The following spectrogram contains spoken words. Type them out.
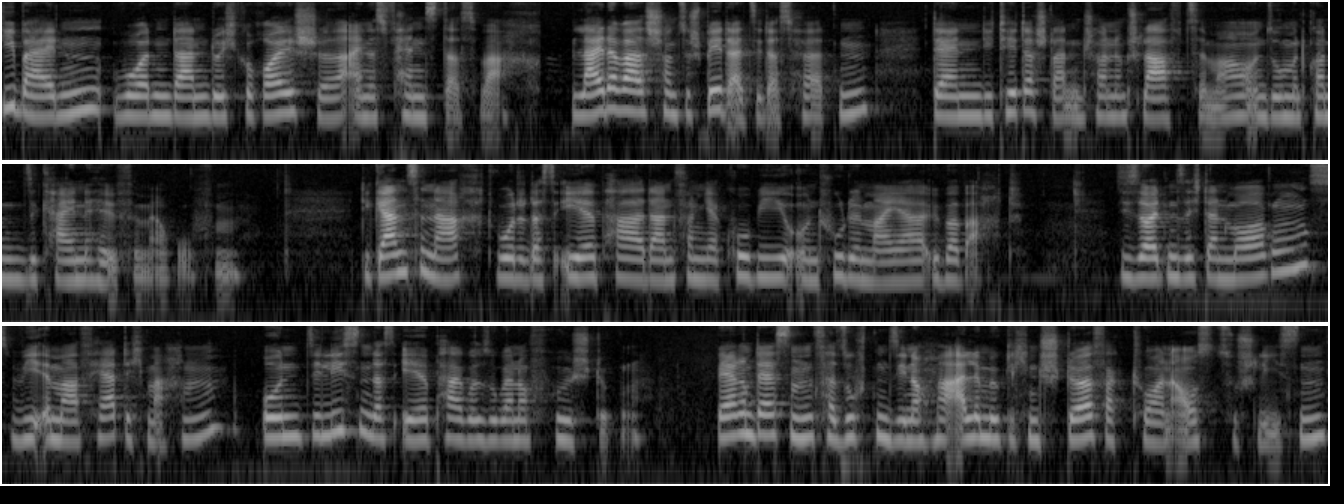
Die beiden wurden dann durch Geräusche eines Fensters wach. Leider war es schon zu spät, als sie das hörten, denn die Täter standen schon im Schlafzimmer und somit konnten sie keine Hilfe mehr rufen. Die ganze Nacht wurde das Ehepaar dann von Jacobi und Hudelmeier überwacht. Sie sollten sich dann morgens, wie immer, fertig machen und sie ließen das Ehepaar sogar noch frühstücken. Währenddessen versuchten sie nochmal alle möglichen Störfaktoren auszuschließen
